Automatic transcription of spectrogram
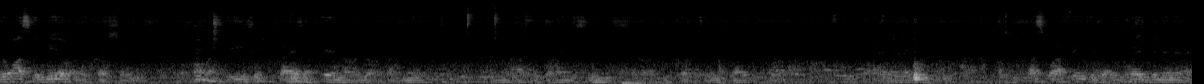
you're asking me a lot of the questions, these guys up here know a lot about me and what happens behind the scenes. So I give credit to these guys as well. And um, that's what I think is that we've always been in at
